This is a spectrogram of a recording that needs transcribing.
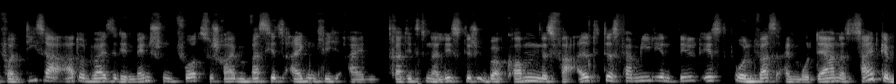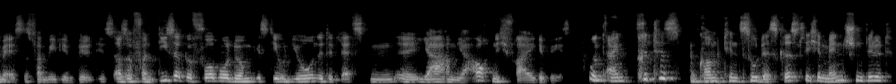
von dieser Art und Weise den Menschen vorzuschreiben, was jetzt eigentlich ein traditionalistisch überkommenes, veraltetes Familienbild ist und was ein modernes, zeitgemäßes Familienbild ist. Also von dieser Bevormundung ist die Union in den letzten äh, Jahren ja auch nicht frei gewesen. Und ein drittes kommt hinzu, das christliche Menschenbild,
